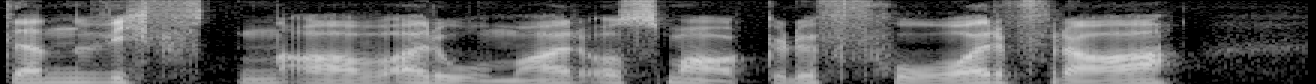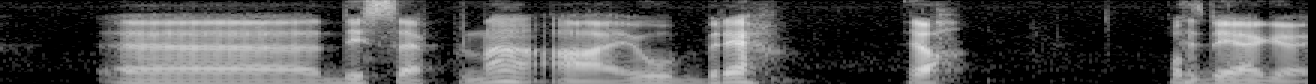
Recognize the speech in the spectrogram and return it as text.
den viften av aromaer og smaker du får fra eh, disse eplene, er jo bred. Ja. Og det er gøy.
